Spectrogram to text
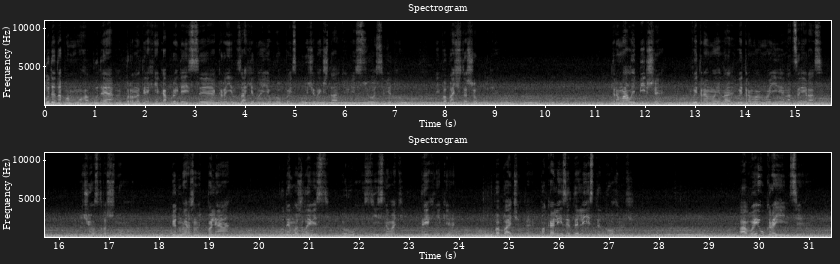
Буде допомога, буде бронетехніка пройде із е, країн Західної Європи, із Сполучених Штатів, із всього світу. І побачите, що буде. Тримали більше, витримаємо, і на- на цей раз. Нічого страшного. Підмерзнуть поля, буде можливість рух здійснювати техніки. Побачите. Поки лізете, лізьте, дохнуть. А ви, українці,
